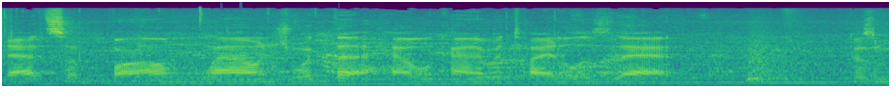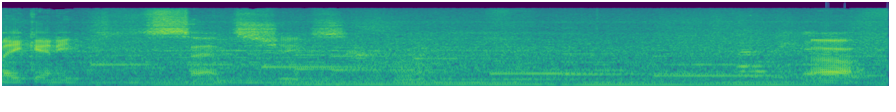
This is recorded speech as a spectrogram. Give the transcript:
That's a bomb lounge. What the hell kind of a title is that? Doesn't make any sense, jeez. Oh.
